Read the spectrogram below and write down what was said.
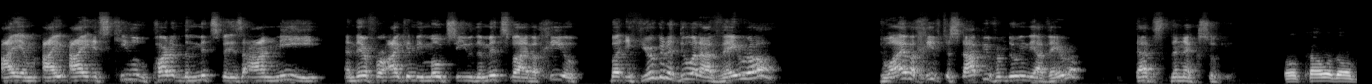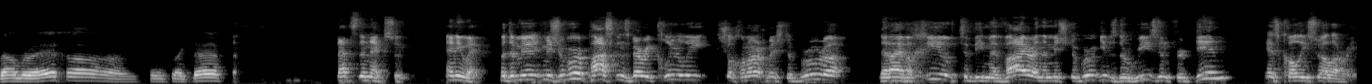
I am I I it's kilu part of the mitzvah is on me, and therefore I can be motzi you the mitzvah. I have a chiyuv. But if you're going to do an avera, do I have a chiyuv to stop you from doing the avera? That's the next sugya. Or al things like that. That's the next sugya. Anyway, but the Mishnah Paskins very clearly Shulchan Aruch that I have a chiyuv to be mevayer, and the Mishnah gives the reason for din as Kol Yisrael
